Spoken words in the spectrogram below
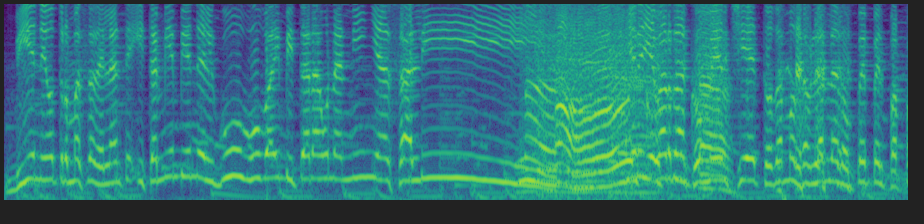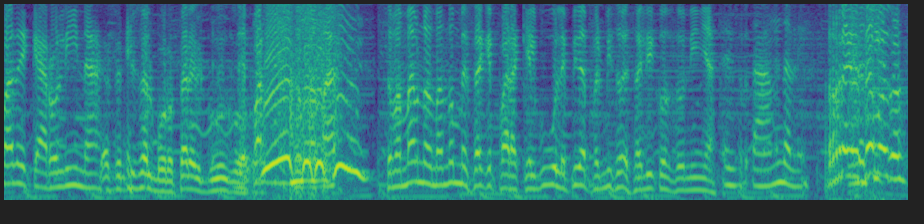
Viene otro más adelante y también viene el Gugu, va a invitar a una niña a salir. No, Quiere llevarla a comer cheto. Vamos a hablarle a don Pepe, el papá de Carolina. Ya se empieza a alborotar el Google. De parte de su mamá. Su mamá nos mandó un mensaje para que el Google le pida permiso de salir con su niña. Está, ándale. Regresamos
